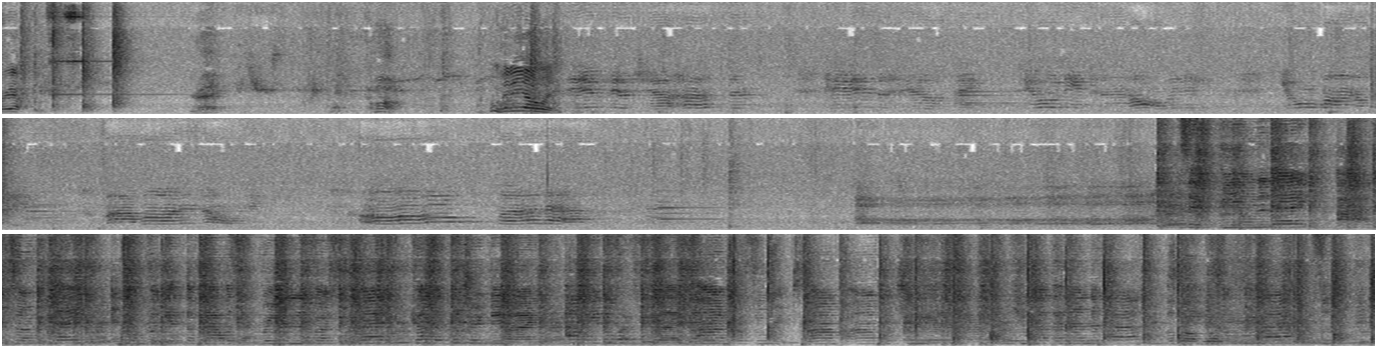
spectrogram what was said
Hurry up. You ready? Come on. I'm videoing.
